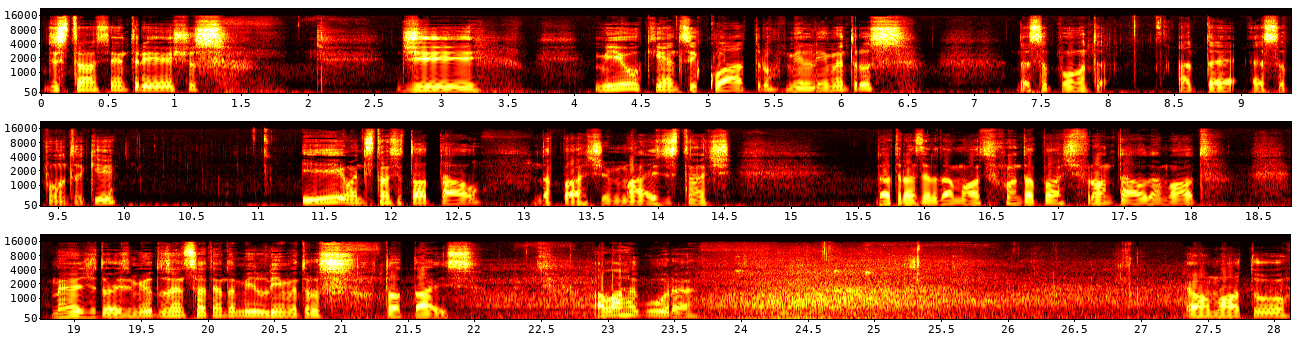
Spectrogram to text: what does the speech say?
Distância entre eixos de 1504 milímetros dessa ponta até essa ponta aqui. E uma distância total da parte mais distante da traseira da moto quanto a parte frontal da moto. Mede 2.270 milímetros totais. A largura é uma moto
